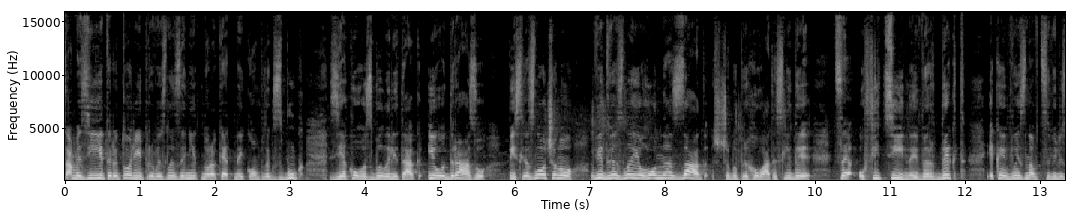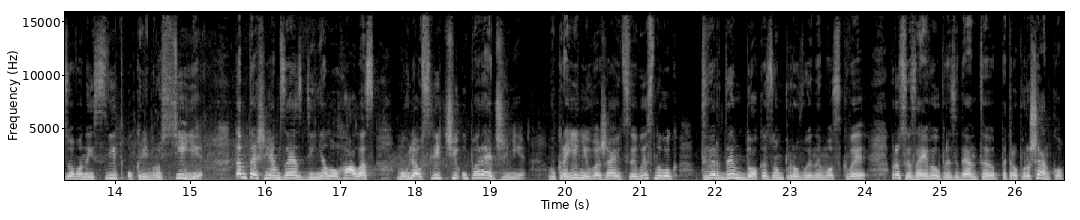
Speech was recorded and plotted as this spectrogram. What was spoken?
Саме з її території привезли зенітно-ракетний комплекс БУК, з якого збили літак, і одразу після злочину відвезли його назад, щоб приховати сліди. Це офіційний вердикт, який визнав цивілізований світ, окрім Росії. Тамтешнє МЗС дійняло галас, мовляв, слідчі упереджені. В Україні вважають цей висновок твердим доказом провини Москви. Про це заявив президент Петро Порошенко.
